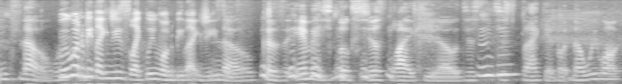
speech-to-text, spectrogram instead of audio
conformed. No, We want to be like Jesus, like we want to be like Jesus. No, because the image looks just like you know, just Mm-hmm. just like it. But no, we want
